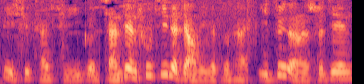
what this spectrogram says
必须采取一个闪电出击的这样的一个姿态，以最短的时间，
